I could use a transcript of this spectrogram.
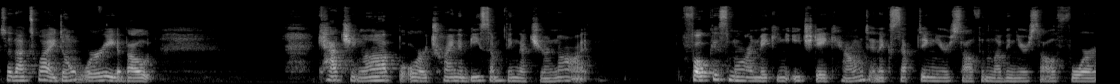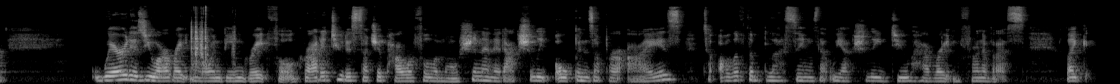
So that's why don't worry about catching up or trying to be something that you're not. Focus more on making each day count and accepting yourself and loving yourself for where it is you are right now and being grateful. Gratitude is such a powerful emotion and it actually opens up our eyes to all of the blessings that we actually do have right in front of us. Like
